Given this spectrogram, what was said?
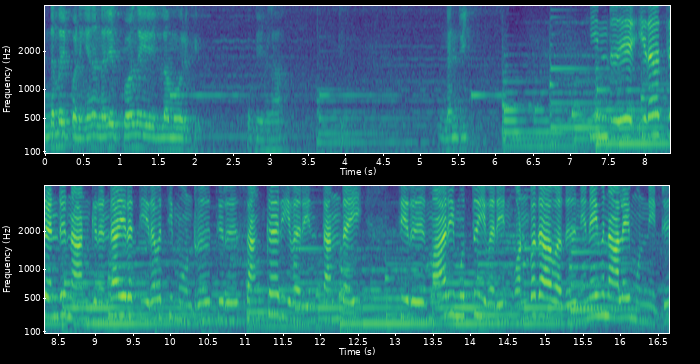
இந்த மாதிரி பண்ணுங்க. ஏன்னா நிறைய குழந்தைகள் இல்லாமல் இருக்குது ஓகேங்களா? நன்றி. இன்று இருபத்தி ரெண்டு நான்கு ரெண்டாயிரத்தி இருபத்தி மூன்று திரு சங்கர் இவரின் தந்தை திரு மாரிமுத்து இவரின் ஒன்பதாவது நினைவு நாளை முன்னிட்டு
